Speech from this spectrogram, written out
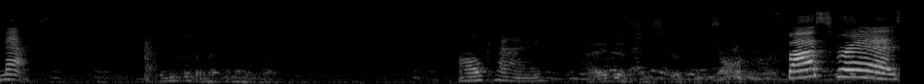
mess. It looks like a mess no matter what. Okay. Phosphorus,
